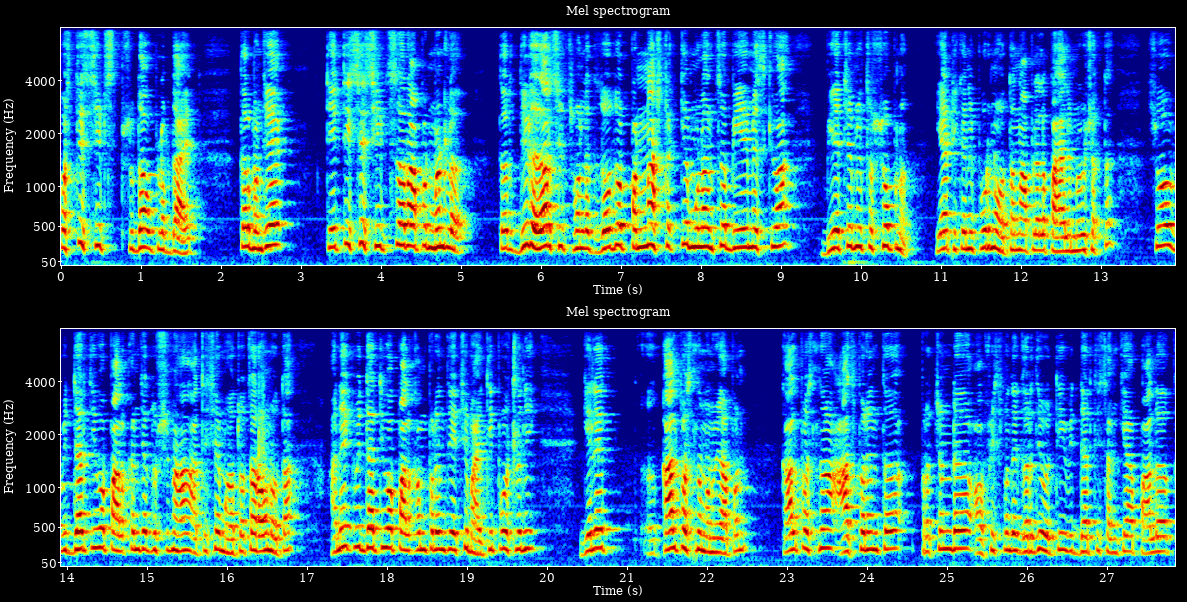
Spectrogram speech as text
पस्तीस सीट्ससुद्धा उपलब्ध आहेत. तर म्हणजे तेहतीसशे सीट्स जर आपण म्हटलं तर दीड हजार सीट्स म्हणलं तर जवळजवळ पन्नास टक्के मुलांचं बी एम एस किंवा बी एच एम एसचं स्वप्न या ठिकाणी पूर्ण होताना आपल्याला पाहायला मिळू शकतं. सो विद्यार्थी व पालकांच्या दृष्टीनं हा अतिशय महत्त्वाचा राऊंड होता. अनेक विद्यार्थी व पालकांपर्यंत याची माहिती पोहोचली नाही. गेले कालपासनं म्हणूया आपण. कालपासनं आजपर्यंत प्रचंड ऑफिसमध्ये गर्दी होती. विद्यार्थी संख्या पालक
